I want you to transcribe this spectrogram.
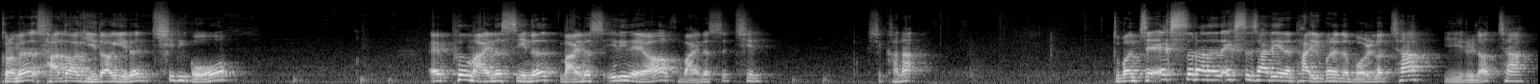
그러면 4 더하기 2 더하기 1은 7이고 f 마이너스 2는 마이너스 1이네요. 마이너스 7. 식 하나. 두 번째 x라는 x 자리에는 다 이번에는 뭘 넣자? 2를 넣자.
